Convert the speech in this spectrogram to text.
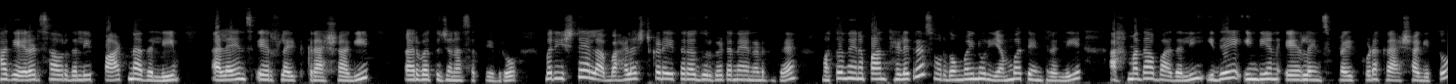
ಹಾಗೆ ಎರಡ್ ಸಾವಿರದಲ್ಲಿ ಪಾಟ್ನಾದಲ್ಲಿ ಅಲಯನ್ಸ್ ಏರ್ ಫ್ಲೈಟ್ ಕ್ರ್ಯಾಶ್ ಆಗಿ ಅರವತ್ತು ಜನ ಸತ್ತಿದ್ರು. ಬರೀ ಇಷ್ಟೇ ಅಲ್ಲ, ಬಹಳಷ್ಟು ಕಡೆ ಈ ತರ ದುರ್ಘಟನೆ ನಡೆದಿದೆ. ಮತ್ತೊಂದೇನಪ್ಪಾ ಅಂತ ಹೇಳಿದ್ರೆ, ಸಾವಿರದ ಒಂಬೈನೂರ ಎಂಬತ್ತೆಂಟರಲ್ಲಿ ಅಹಮದಾಬಾದಲ್ಲಿ ಇದೇ ಇಂಡಿಯನ್ ಏರ್ಲೈನ್ಸ್ ಫ್ಲೈಟ್ ಕೂಡ ಕ್ರ್ಯಾಶ್ ಆಗಿತ್ತು.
